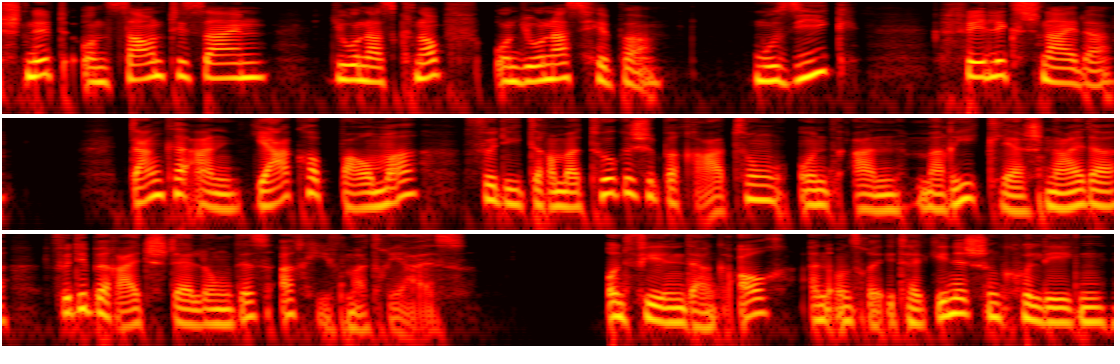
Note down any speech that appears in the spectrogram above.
Schnitt und Sounddesign Jonas Knopf und Jonas Hipper. Musik Felix Schneider. Danke an Jakob Baumer für die dramaturgische Beratung und an Marie-Claire Schneider für die Bereitstellung des Archivmaterials. Und vielen Dank auch an unsere italienischen Kollegen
